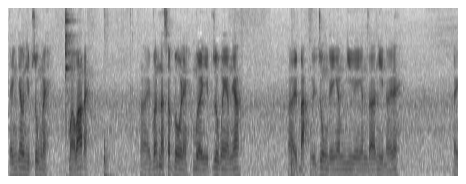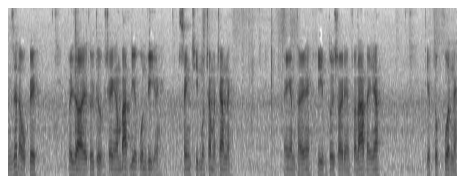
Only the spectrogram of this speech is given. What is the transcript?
đánh theo nhịp rung này mở bát này. Đấy, vẫn là sấp đôi này 10 nhịp rung anh em nhá. Đấy, bảng vị rung thì anh em như anh em đã nhìn thấy này. Đánh rất là ok bây giờ thì tôi thử cho anh em bát đĩa quân vị này xanh chín 100% này. Anh em thấy này khi tôi soi đèn flash đây nhá. Tiếp tục quân này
